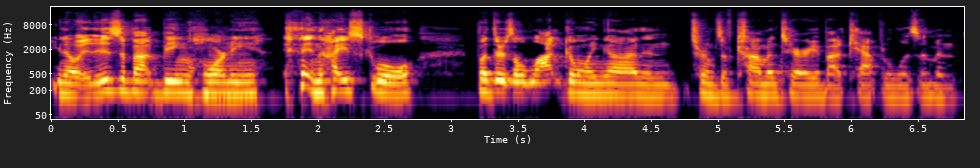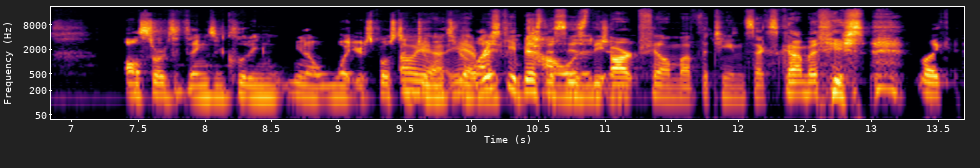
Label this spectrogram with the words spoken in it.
You know, it is about being horny in high school, but there's a lot going on in terms of commentary about capitalism and all sorts of things, including you know what you're supposed to Oh do yeah, with your yeah. Risky Business is the and- art film of the teen sex comedies. like,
